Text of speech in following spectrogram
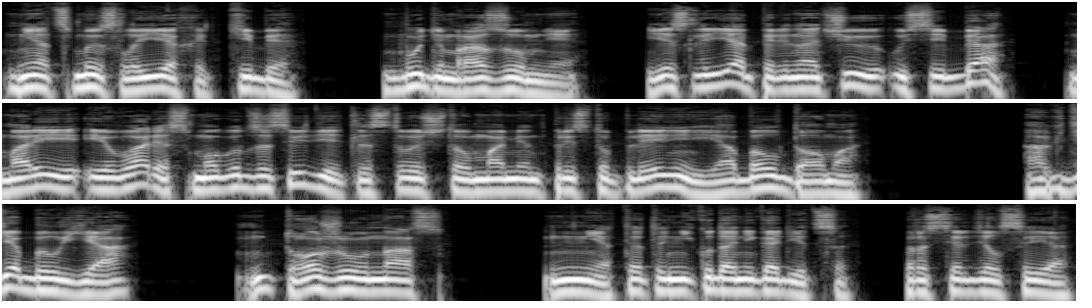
«Нет смысла ехать тебе. Будем разумнее. Если я переночую у себя, Мария и Варя смогут засвидетельствовать, что в момент преступления я был дома. А где был я? Ну, тоже у нас. Нет, это никуда не годится, рассердился я.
